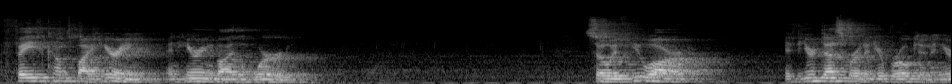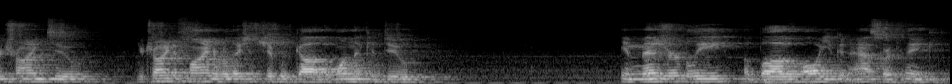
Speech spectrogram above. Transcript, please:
Faith comes by hearing, and hearing by the word. So if you are, if you're desperate and you're broken and you're trying to, you're trying to find a relationship with God, the one that can do immeasurably above all you can ask or think,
